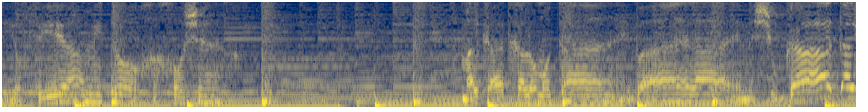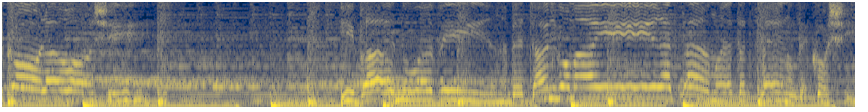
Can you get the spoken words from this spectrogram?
היא הופיעה מתוך החושך. מלכת חלומותיי באה אליי, משוגעת על כל הראש היא. איבדנו אוויר בטנגו מהיר, עצרנו את עצמנו בקושי.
